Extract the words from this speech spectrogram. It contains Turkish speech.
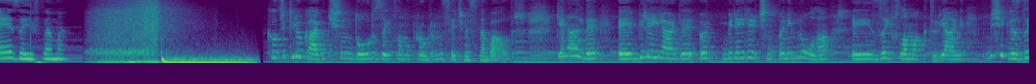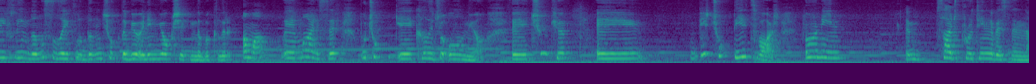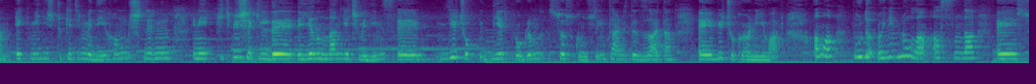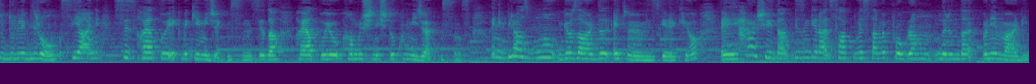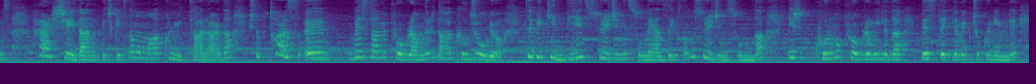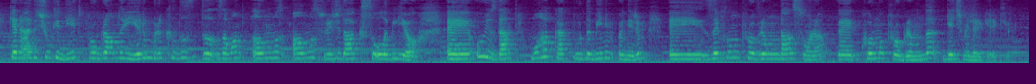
E-zayıflama Kalıcı kilo kaybı kişinin doğru zayıflama programını seçmesine bağlıdır. Genelde e, bireylerde ön, bireyler için önemli olan e, zayıflamaktır. Yani bir şekilde zayıflayayım da nasıl zayıfladığının çok da bir önemi yok şeklinde bakılır. Ama e, maalesef bu çok e, kalıcı olmuyor. E, çünkü e, birçok diyet var. Örneğin sadece proteinle beslenilen, ekmeğin hiç tüketilmediği, hamur işlerinin hani hiçbir şekilde e, yanından geçmediğimiz e, birçok diyet programı söz konusu. İnternette de zaten e, birçok örneği var. Ama burada önemli olan aslında sürdürülebilir olması. Yani siz hayat boyu ekmek yemeyecek misiniz? Ya da hayat boyu hamur işine hiç dokunmayacak mısınız? Hani biraz bunu göz ardı etmememiz gerekiyor. Her şeyden bizim genel sağlıklı beslenme programlarında önem verdiğimiz her şeyden tüketin ama makul miktarlarda. İşte bu tarz e, beslenme programları daha kılıcı oluyor. Tabii ki diyet sürecinin sonunda yani zayıflama sürecinin sonunda bir koruma programıyla da desteklemek çok önemli. Genelde çünkü diyet programları yarım bırakıldığı zaman alma, alma süreci daha kısa olabiliyor. E, o yüzden muhakkak burada benim önerim e, zayıflama programından sonra e, koruma programında geçmeleri gerekiyor.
